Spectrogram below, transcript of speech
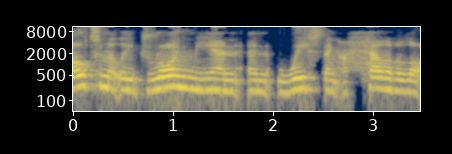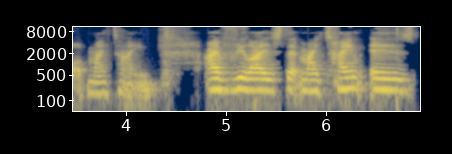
ultimately drawing me in and wasting a hell of a lot of my time. I've realized that my time is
